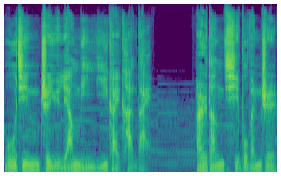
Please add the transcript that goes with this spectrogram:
吾今只与良民一概看待，尔等岂不闻之？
